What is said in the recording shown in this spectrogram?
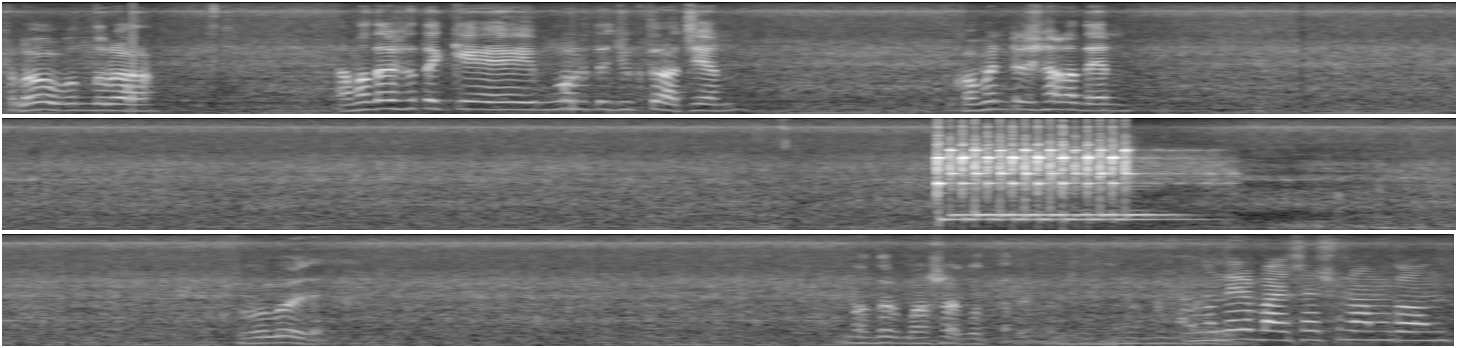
হ্যালো বন্ধুরা। আমাদের সাথে কে এই মুহূর্তে যুক্ত আছেন? কমেন্টে সাড়া দেন। আপনাদের বাসা কোথায় আমাদের বাসা সুনামগঞ্জ।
